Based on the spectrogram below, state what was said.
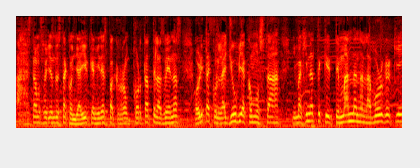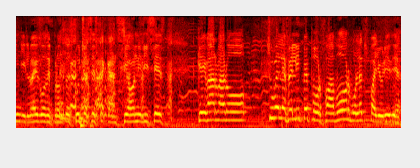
Ah, estamos oyendo esta con Yair, que mira, es para cortarte las venas. Ahorita con la lluvia, ¿cómo está? Imagínate que te mandan a la Burger King y luego de pronto escuchas esta canción y dices, ¡qué bárbaro! Súbele, Felipe, por favor, boletos para Yuridia.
